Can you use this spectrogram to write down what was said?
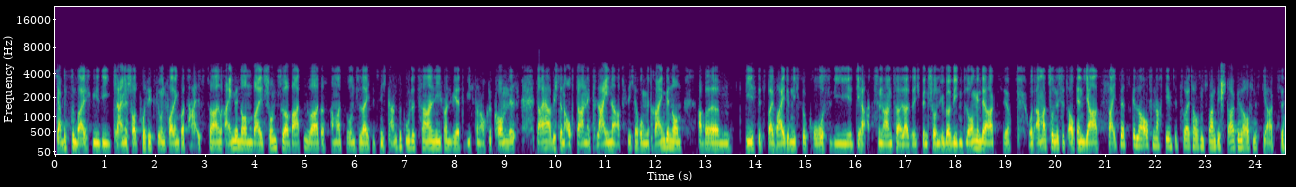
Ich habe jetzt zum Beispiel die kleine Short-Position vor den Quartalszahlen reingenommen, weil schon zu erwarten war, dass Amazon vielleicht jetzt nicht ganz so gute Zahlen liefern wird, wie es dann auch gekommen ist. Daher habe ich dann auch da eine kleine Absicherung mit reingenommen. Aber ähm, die ist jetzt bei weitem nicht so groß wie der Aktienanteil. Also ich bin schon überwiegend long in der Aktie. Und Amazon ist jetzt auch ein Jahr seitwärts gelaufen, nachdem sie 2020 stark gelaufen ist, die Aktie.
